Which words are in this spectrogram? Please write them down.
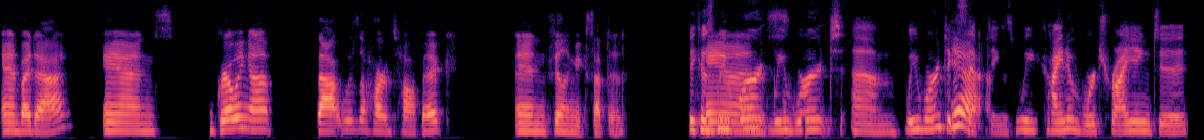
and by dad. And growing up, that was a hard topic and feeling accepted. Because and, we weren't we weren't um we weren't accepting. Yeah. we kind of were trying to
